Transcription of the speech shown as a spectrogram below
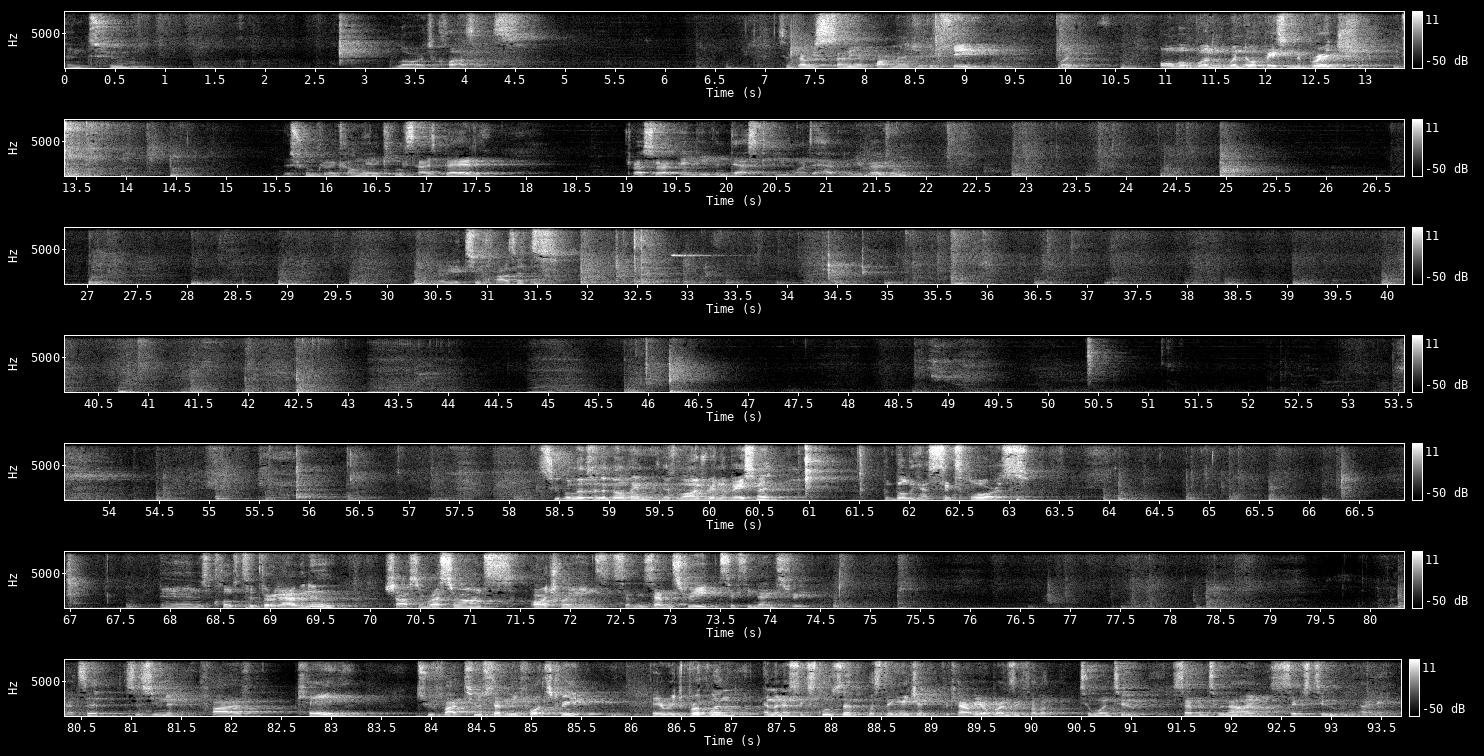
and two large closets. It's a very sunny apartment, as you can see, with all but one window facing the bridge. This room can accommodate a king-size bed, dresser, and even desk if you want to have it in your bedroom. Your two closets. Super lives in the building. There's laundry in the basement. The building has six floors. And it's close to 3rd Avenue, shops and restaurants, R trains, 77th Street and 69th Street. And that's it. This is Unit 5K, 252 74th Street, Bay Ridge, Brooklyn. M&S exclusive, listing agent, Vicario Brensley Phillip, 212-729-6298.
